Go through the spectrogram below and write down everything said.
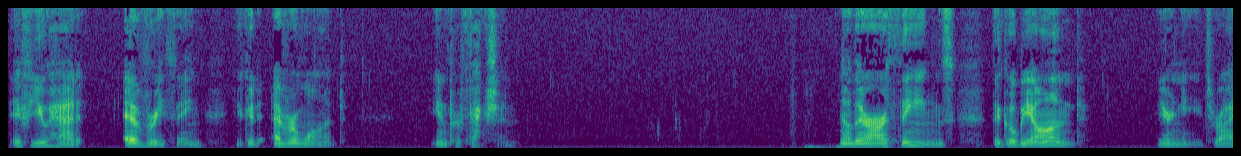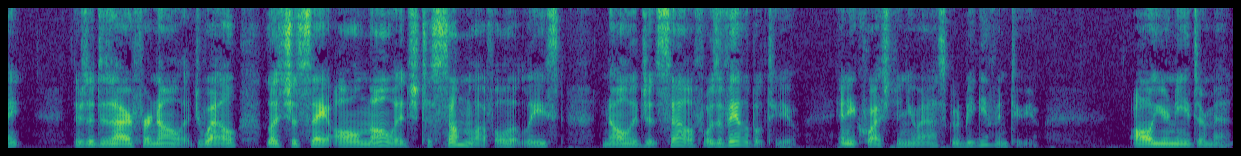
if you had everything you could ever want in perfection Now, there are things that go beyond your needs, right? There's a desire for knowledge. Well, let's just say all knowledge, to some level at least, knowledge itself was available to you. Any question you ask would be given to you. All your needs are met,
